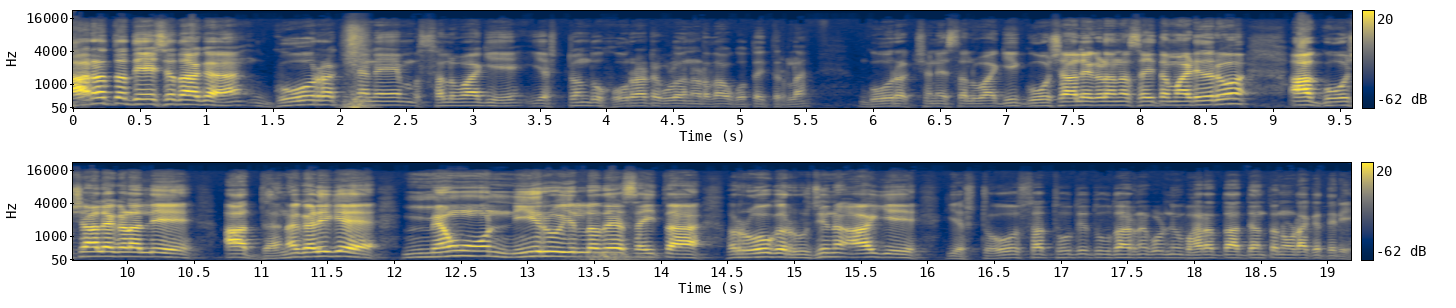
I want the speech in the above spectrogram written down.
ಭಾರತ ದೇಶದಾಗ ಗೋರಕ್ಷಣೆ ಸಲುವಾಗಿ ಎಷ್ಟೊಂದು ಹೋರಾಟಗಳು ನಡೆದಾವ ಗೊತ್ತೈತಿರಲ್ಲ? ಗೋರಕ್ಷಣೆ ಸಲುವಾಗಿ ಗೋಶಾಲೆಗಳನ್ನು ಸಹಿತ ಮಾಡಿದರು. ಆ ಗೋಶಾಲೆಗಳಲ್ಲಿ ಆ ದನಗಳಿಗೆ ಮೇವು ನೀರು ಇಲ್ಲದೆ ಸಹಿತ ರೋಗ ರುಜಿನ ಆಗಿ ಎಷ್ಟೋ ಸತ್ತು ಹೋದಿದ್ದು ಉದಾಹರಣೆಗಳು ನೀವು ಭಾರತದಾದ್ಯಂತ ನೋಡಾಕತ್ತೀರಿ.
